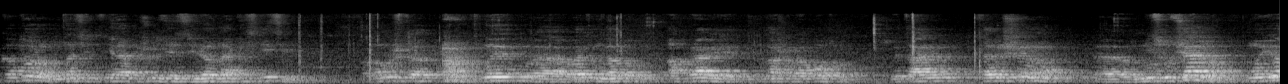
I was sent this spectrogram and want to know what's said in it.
в котором, значит, я пишу здесь зеленый окислитель, потому что мы э, в этом году отправили нашу работу в Италию совершенно э, не случайно, но ее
